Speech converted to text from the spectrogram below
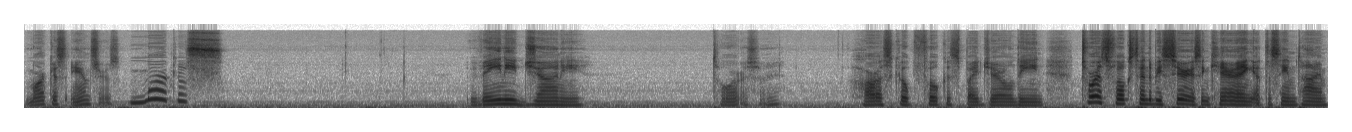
Marcus answers. Marcus! Veiny Johnny. Taurus, right? Horoscope focused by Geraldine. Taurus folks tend to be serious and caring at the same time.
